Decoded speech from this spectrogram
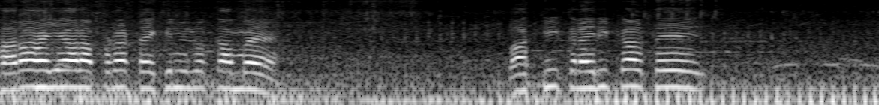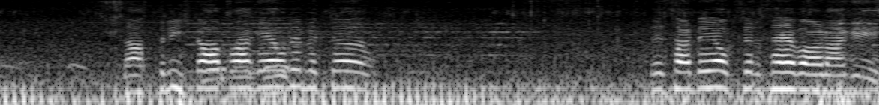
18000 ਆਪਣਾ ਟੈਕਨੀਕਲ ਕੰਮ ਹੈ। ਬਾਕੀ ਕਲੈਰੀਕਲ ਤੇ ਦਫ਼ਤਰੀ ਸਟਾਫ ਆ ਗਿਆ ਉਹਦੇ ਵਿੱਚ ਤੇ ਸਾਡੇ ਅਫਸਰ ਸਹਿਬਾਨ ਆ ਗਏ।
